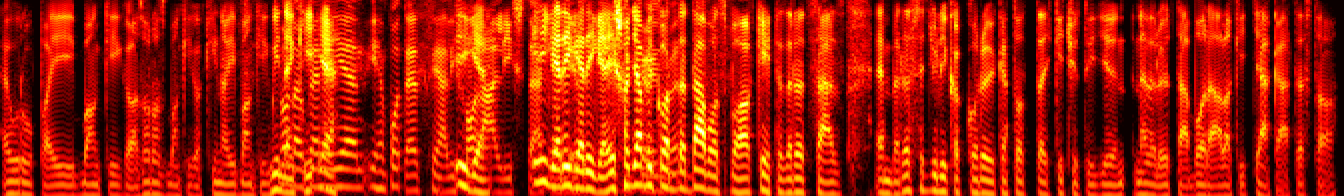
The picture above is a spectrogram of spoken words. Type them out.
európai bankig, az orosz bankig, a kínai bankig, mindenki... Vannak benne ilyen, ilyen potenciális igen, halállisták. Igen, igen, igen, és hogy amikor Davosban 2500 ember összegyűlik, akkor őket ott egy kicsit így nevelőtáborra alakítják át ezt a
